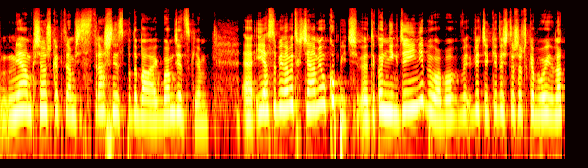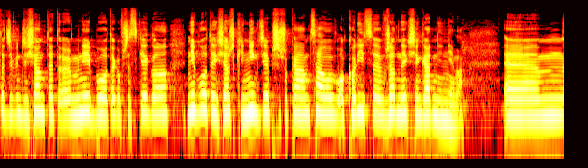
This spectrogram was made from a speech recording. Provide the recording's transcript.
miałam książkę, która mi się strasznie spodobała, jak byłam dzieckiem. E, I ja sobie nawet chciałam ją kupić, e, tylko nigdzie jej nie było, bo wie- wiecie, kiedyś troszeczkę były lata 90., to mniej było tego wszystkiego, nie było tej książki nigdzie, przeszukałam całą okolicę, w żadnej księgarni nie ma. Em,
